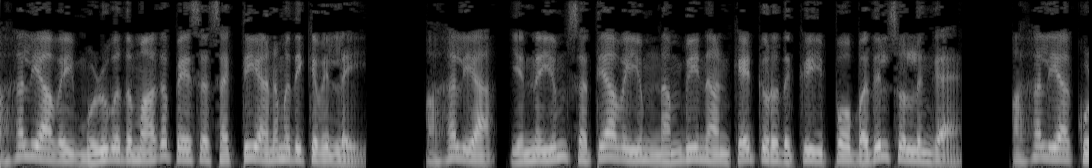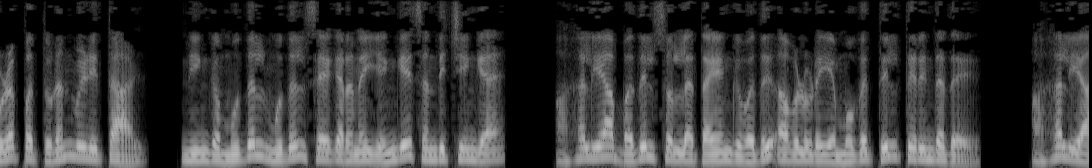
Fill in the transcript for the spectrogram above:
அகல்யாவை முழுவதுமாக பேச சக்தி அனுமதிக்கவில்லை. அகல்யா என்னையும் சத்யாவையும் நம்பி நான் கேட்கிறதுக்கு இப்போ பதில் சொல்லுங்க. அகல்யா குழப்பத்துடன் விழித்தாள். நீங்க முதல் முதல் சேகரனை எங்கே சந்திச்சீங்க? அகல்யா பதில் சொல்ல தயங்குவது அவளுடைய முகத்தில் தெரிந்தது. அகல்யா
